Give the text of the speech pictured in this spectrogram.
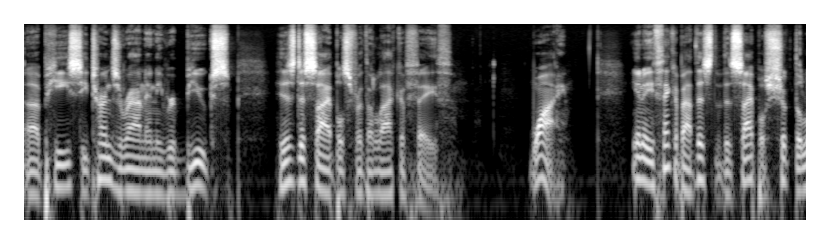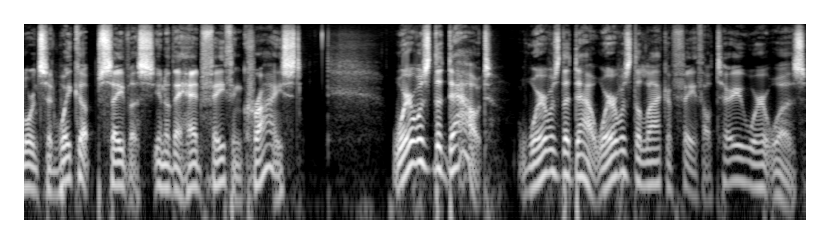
uh, peace, he turns around and he rebukes his disciples for their lack of faith. Why? You know, you think about this the disciples shook the Lord and said, Wake up, save us. You know, they had faith in Christ. Where was the doubt? Where was the doubt? Where was the lack of faith? I'll tell you where it was.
